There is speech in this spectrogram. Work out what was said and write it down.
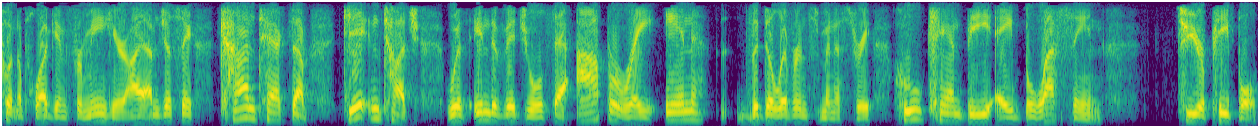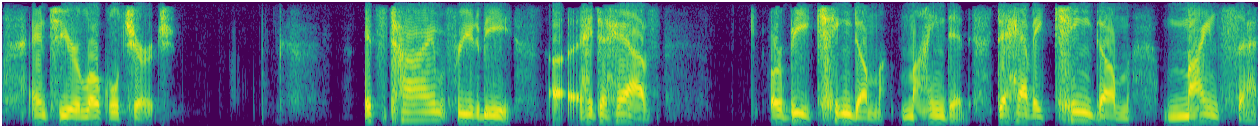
putting a plug in for me here. I, I'm just saying contact them. Get in touch with individuals that operate in the deliverance ministry who can be a blessing to your people and to your local church. It's time for you to be uh, to have or be kingdom minded, to have a kingdom mindset.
